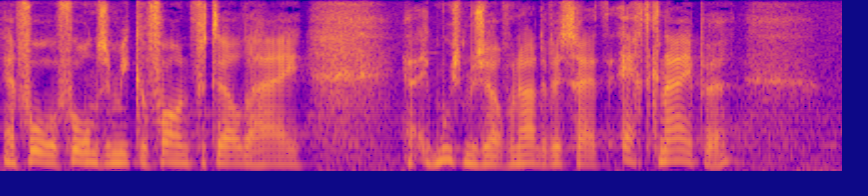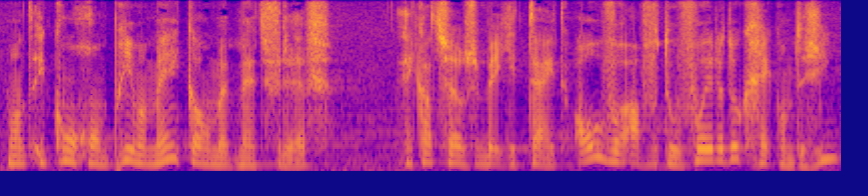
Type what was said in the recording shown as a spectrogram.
En voor, voor onze microfoon vertelde hij... Ja, ik moest mezelf na de wedstrijd echt knijpen. Want ik kon gewoon prima meekomen met Medvedev. Ik had zelfs een beetje tijd over af en toe. Vond je dat ook gek om te zien?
